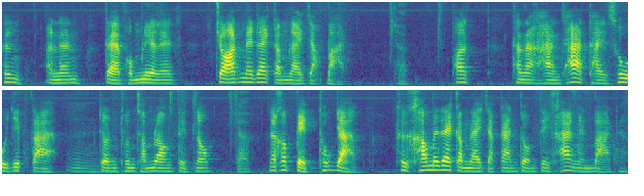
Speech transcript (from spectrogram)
ซึ่งอันนั้นแต่ผมเรียนเลยจอร์ดไม่ได้กำไรจากบาท ครับ เพราะ ธนาคารชาติไทยสู้ยิบตาอืมจนทุนสำรองติดลบครับแล้วก็ปิดทุกอย่าง คือเขาไม่ได้กำไรจากการโจมตีค่าเงินบาทนะ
